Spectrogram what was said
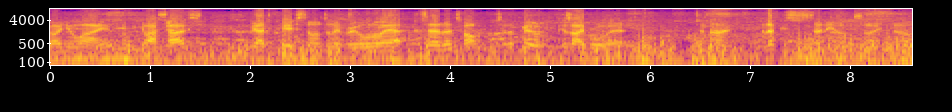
Enjoying your wine from Glass House. We had personal delivery all the way up to the top, to the pool, because I brought it tonight. And look, it's stunning outside now.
